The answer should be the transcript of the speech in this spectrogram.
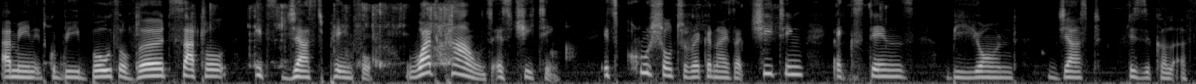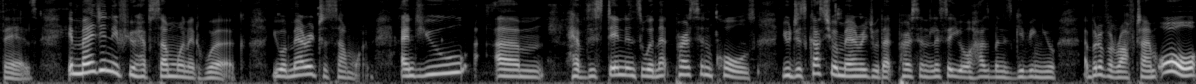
I mean, it could be both overt, subtle. It's just painful. What counts as cheating? It's crucial to recognize that cheating extends beyond just physical affairs. Imagine if you have someone at work, you are married to someone, and you um, have this tendency when that person calls, you discuss your marriage with that person. Let's say your husband is giving you a bit of a rough time, or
